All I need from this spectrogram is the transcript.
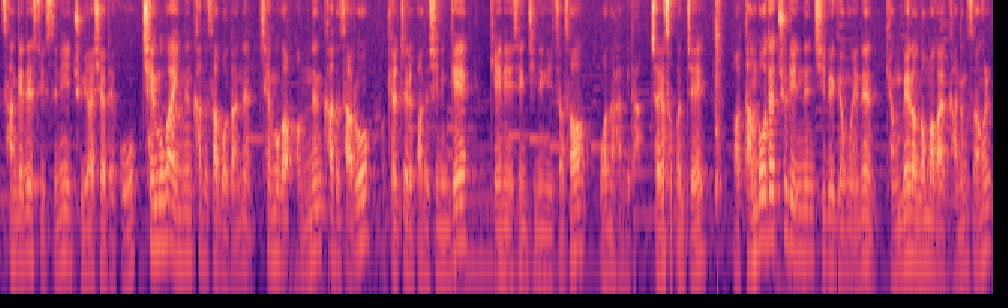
상계될 수 있으니 주의하셔야 되고 채무가 있는 카드사보다는 채무가 없는 카드사로 결제를 받으시는 게 개인회생 진행에 있어서 원활합니다. 자, 여섯 번째, 어, 담보대출이 있는 집의 경우에는 경매로 넘어갈 가능성을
